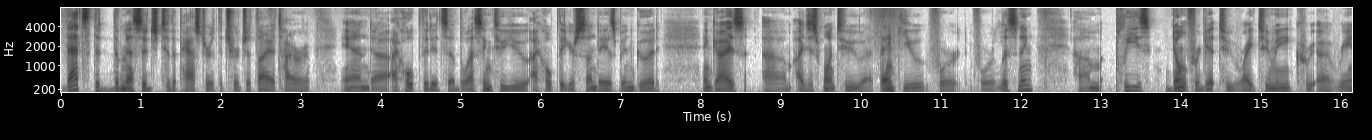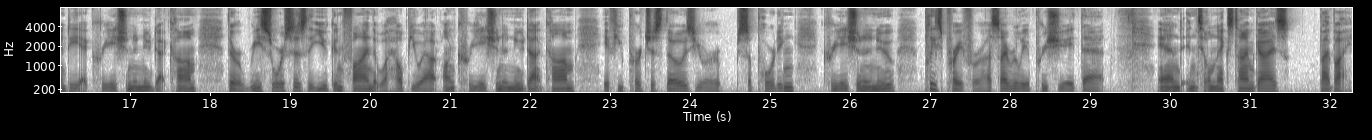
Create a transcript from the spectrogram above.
that's the, the message to the pastor at the church of Thyatira. And uh, I hope that it's a blessing to you. I hope that your Sunday has been good. And guys, um, I just want to uh, thank you for for listening. Um, please don't forget to write to me, uh, Randy at creationanew.com. There are resources that you can find that will help you out on creationanew.com. If you purchase those, you are supporting Creation Anew. Please pray for us. I really appreciate that. And until next time, guys, bye bye.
